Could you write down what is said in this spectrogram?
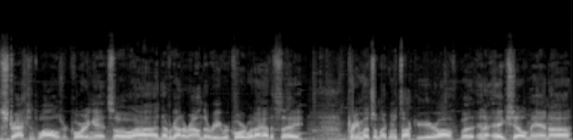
distractions while I was recording it, so I never got around to re-record what I had to say. Pretty much, I'm not going to talk your ear off, but in an eggshell, man. Uh,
